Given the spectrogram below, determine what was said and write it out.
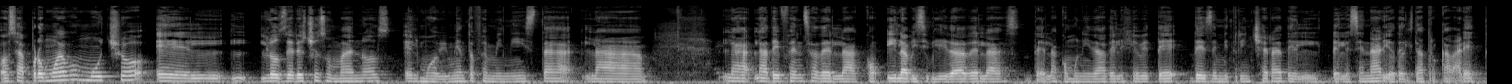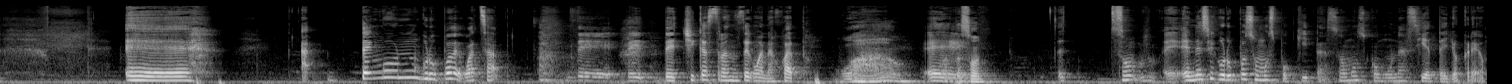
o sea, promuevo mucho el, los derechos humanos, el movimiento feminista, la, la, defensa de la, y la visibilidad de, las, de la comunidad LGBT desde mi trinchera del, del escenario, del teatro cabaret. Eh, tengo un grupo de WhatsApp de, chicas trans de Guanajuato. ¡Wow! Eh, ¿Cuántas son? son? En ese grupo somos poquitas, somos como unas siete, yo creo.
